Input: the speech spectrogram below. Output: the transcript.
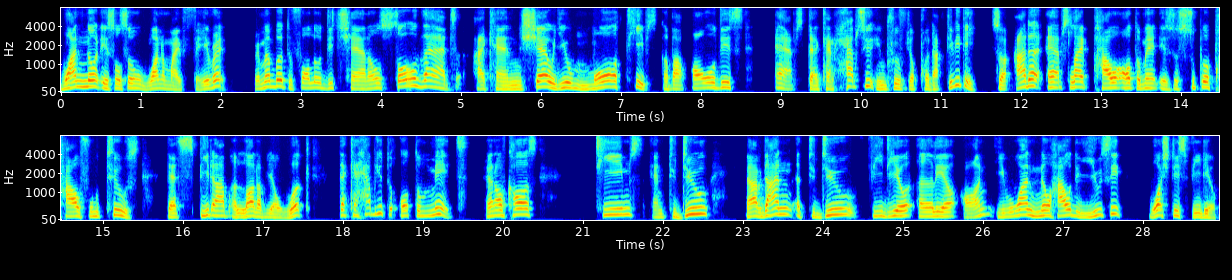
OneNote is also one of my favorite. Remember to follow this channel so that I can share with you more tips about all these apps that can help you improve your productivity. So other apps like Power Automate is a super powerful tools that speed up a lot of your work that can help you to automate. And of course, Teams and To Do. Now I've done a To Do video earlier on. If you want to know how to use it, watch this video.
